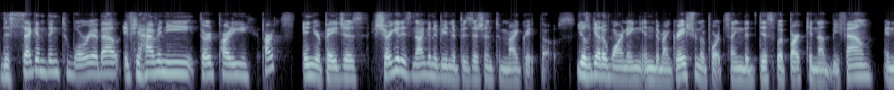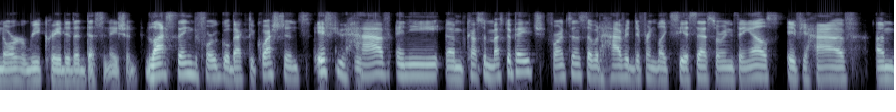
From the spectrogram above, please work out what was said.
The second thing to worry about, if you have any third-party parts in your pages, ShareGate is not going to be in a position to migrate those. You'll get a warning in the migration report saying that this web part cannot be found and nor recreated a destination. Last thing before we go back to questions, if you have any um, custom master page, for instance, that would have a different like CSS or anything else, if you have um,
